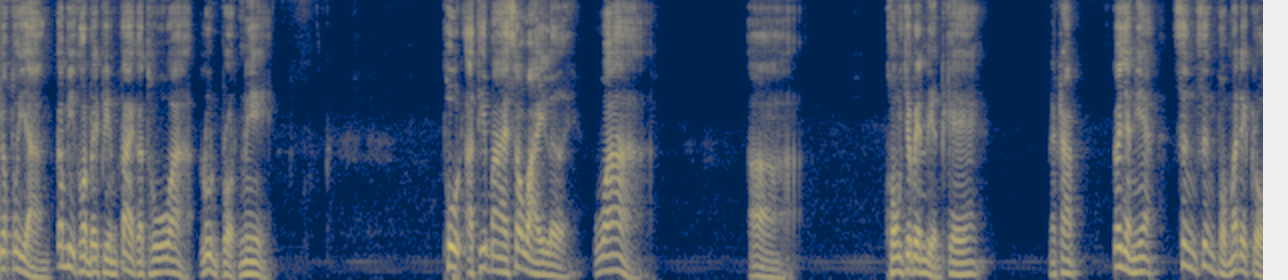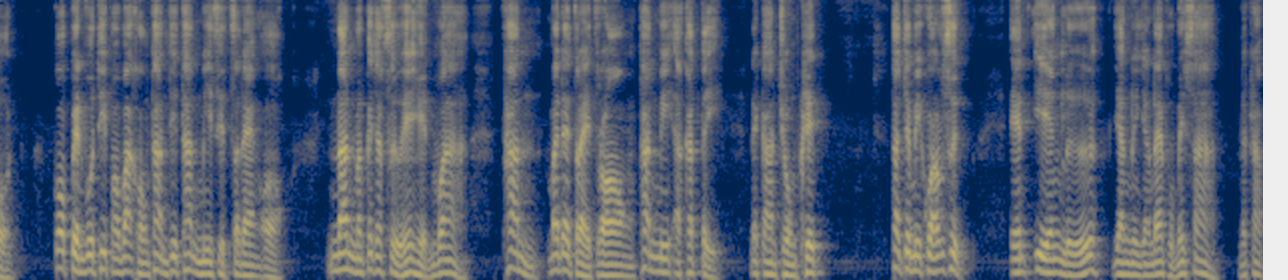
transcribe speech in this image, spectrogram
ยกตัวอย่างก็มีคนไปพิมพ์ใต้กระทู้ว่ารุ่นปลดหนี้พูดอธิบายสวัยเลยว่าอ่าคงจะเป็นเหรียญเก๊นะครับ ก็อย่างเงี้ยซึ่งซึ่งผมไม่ได้โกรธ ก็เป็นวุฒิภาวะของท่านที่ท่านมีสิทธิ์แสดงออก นั่นมันก็จะสื่อให้เห็นว่า ท่านไม่ได้ไตรตรอง ท่านมีอคติในการชมคลิป ท่านจะมีความรู้สึกเอ็นเอียงหรืออย่างหนึ่งอย่างใดผมไม่ทราบนะครับ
